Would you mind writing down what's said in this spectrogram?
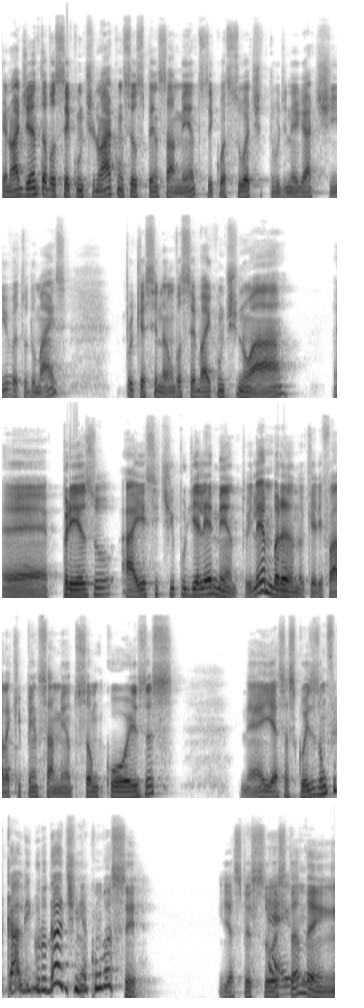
Porque não adianta você continuar com seus pensamentos e com a sua atitude negativa tudo mais, porque senão você vai continuar é, preso a esse tipo de elemento. E lembrando que ele fala que pensamentos são coisas, né? E essas coisas vão ficar ali grudadinha com você. E as pessoas é, também.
